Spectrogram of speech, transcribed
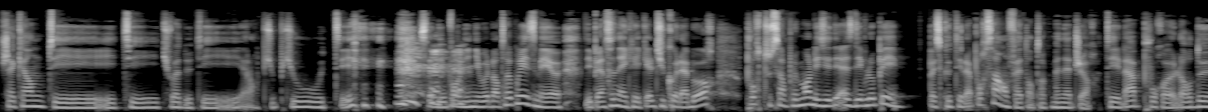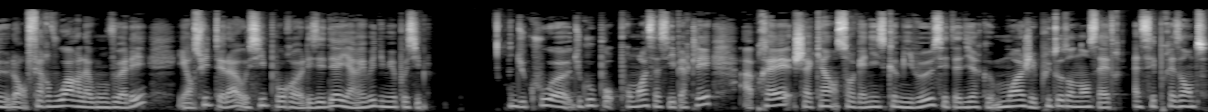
chacun de tes, tes tu vois, de tes, alors piou piou, tes, ça dépend du niveau de l'entreprise, mais euh, des personnes avec lesquelles tu collabores pour tout simplement les aider à se développer. Parce que tu es là pour ça en fait en tant que manager. Tu es là pour euh, leur, leur faire voir là où on veut aller et ensuite tu es là aussi pour euh, les aider à y arriver du mieux possible. Du coup, euh, du coup, pour pour moi, ça c'est hyper clé. Après, chacun s'organise comme il veut, c'est-à-dire que moi, j'ai plutôt tendance à être assez présente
